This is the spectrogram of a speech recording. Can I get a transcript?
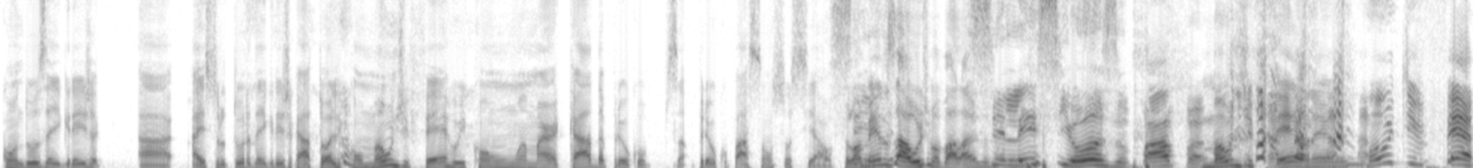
conduza a igreja... A, a estrutura da Igreja Católica com mão de ferro e com uma marcada preocupação, preocupação social. Pelo Sil- menos a última palavra. Silencioso, Papa. Mão de ferro, né? Mão de fé.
